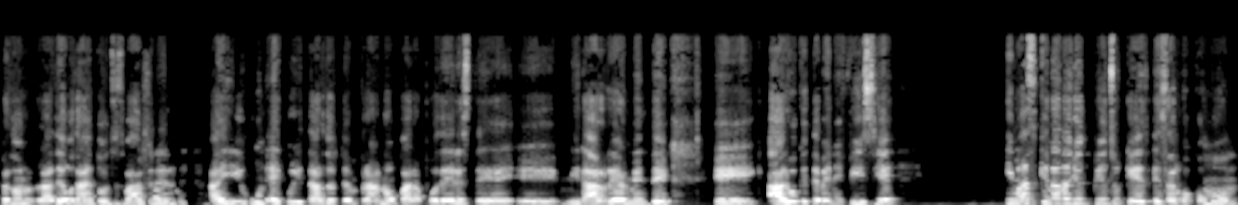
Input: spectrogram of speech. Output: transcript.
perdón, la deuda, entonces vas a tener ahí un equity tarde o temprano para poder este, eh, mirar realmente algo que te beneficie. Y más que nada, yo pienso que es algo como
